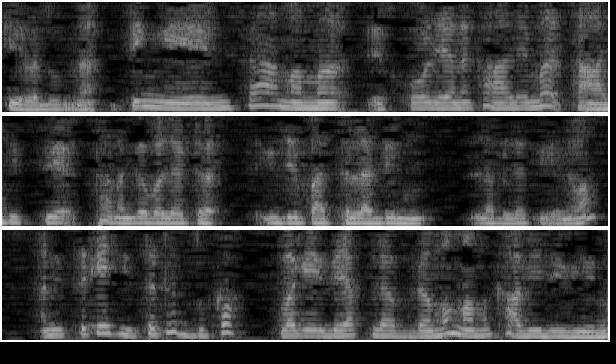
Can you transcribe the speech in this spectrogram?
කියලා දුන්නා. ඉතින් ඒ නිසා මම ඉස්කෝලේ යන කාලෙම සාහිත්‍ය තරඟවලට ඉදිරිපත් කළා දෙනු ලැබලා තියෙනවා. අනිත් එකේ හිතට දුකක් වගේ දෙයක් ලැබුණම මම කවි ලිවීම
